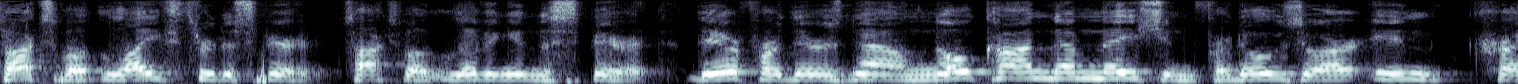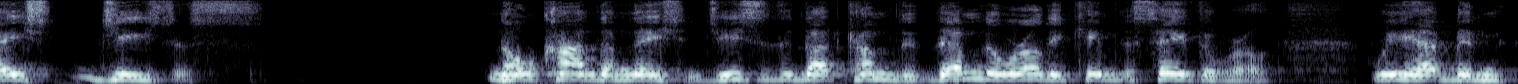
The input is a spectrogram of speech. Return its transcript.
talks about life through the Spirit, talks about living in the Spirit. Therefore, there is now no condemnation for those who are in Christ Jesus. No condemnation. Jesus did not come to condemn the world, He came to save the world. We have been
